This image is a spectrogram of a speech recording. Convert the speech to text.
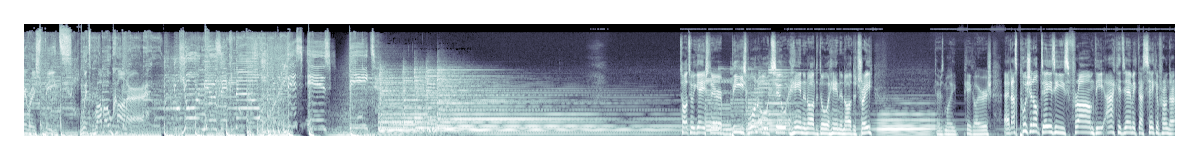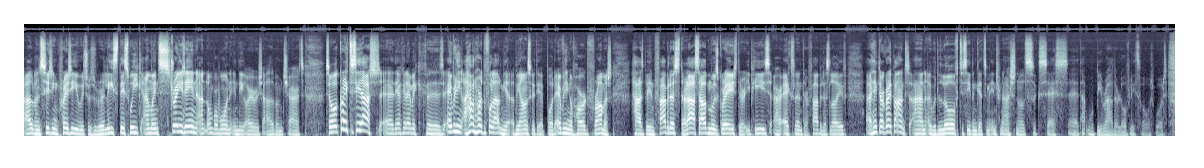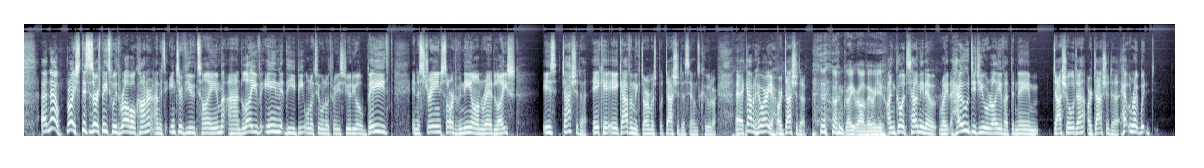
Irish Beats with Rob O'Connor. Your music now. This is Beat. Tá tú géis there beat 102 hain and odd do hain and odd tree. There's my pig Irish. Uh, that's pushing up daisies from the academic. That's taken from their album Sitting Pretty, which was released this week and went straight in at number one in the Irish album charts. So great to see that uh, the academic because everything. I haven't heard the full album yet. I'll be honest with you, but everything I've heard from it has been fabulous. Their last album was great. Their EPs are excellent. They're fabulous live. I think they're a great band, and I would love to see them get some international success. Uh, that would be rather lovely, so it would. Uh, now, right, this is Irish Beats with Rob O'Connor, and it's interview time, and live in the Beat 102 103 studio, bathed in a strange sort of neon red light. Is Dashida, aka Gavin McDermott, but Dashida sounds cooler. Uh, Gavin, how are you? Or Dashida? I'm great, Rob. How are you? I'm good. Tell me now, right? How did you arrive at the name Dashoda or Dashida? How, right,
